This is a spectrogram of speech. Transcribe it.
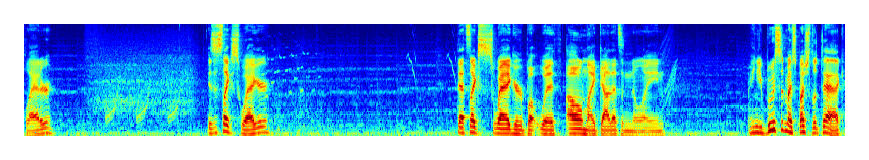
flatter. Is this like swagger? That's like swagger, but with, oh my god, that's annoying. I mean, you boosted my special attack.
